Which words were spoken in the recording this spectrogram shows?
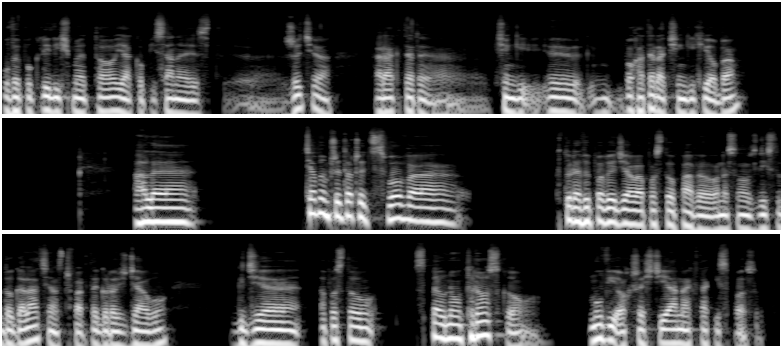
uwypukliliśmy to, jak opisane jest e, życie, charakter e, księgi, e, bohatera księgi Hioba, ale chciałbym przytoczyć słowa, które wypowiedział apostoł Paweł. One są z listu do Galacjan z czwartego rozdziału, gdzie apostoł z pełną troską mówi o chrześcijanach w taki sposób.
